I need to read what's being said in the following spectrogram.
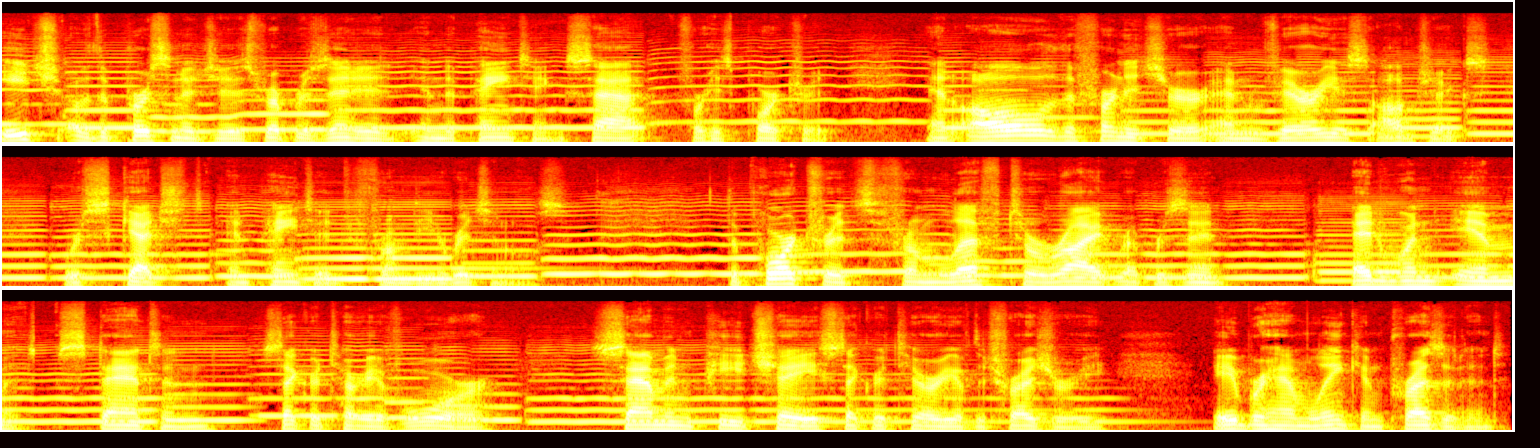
Each of the personages represented in the painting sat for his portrait, and all the furniture and various objects were sketched and painted from the originals. The portraits from left to right represent Edwin M. Stanton, Secretary of War, Salmon P. Chase, Secretary of the Treasury, Abraham Lincoln, President,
